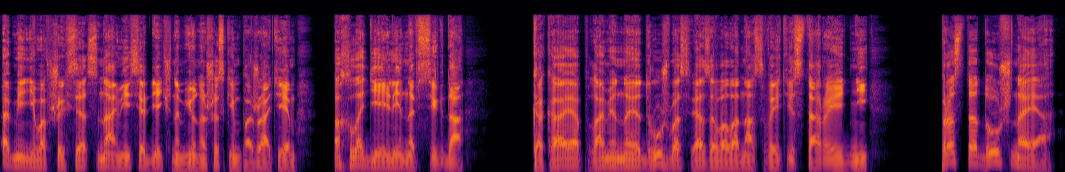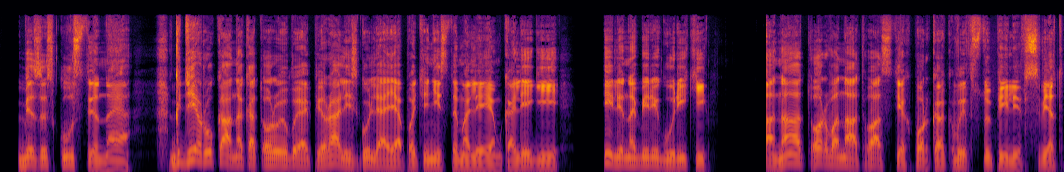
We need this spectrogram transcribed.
обменивавшихся с нами сердечным юношеским пожатием — охладели навсегда. Какая пламенная дружба связывала нас в эти старые дни! Простодушная, безыскусственная. Где рука, на которую вы опирались, гуляя по тенистым аллеям коллегии или на берегу реки? Она оторвана от вас с тех пор, как вы вступили в свет,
